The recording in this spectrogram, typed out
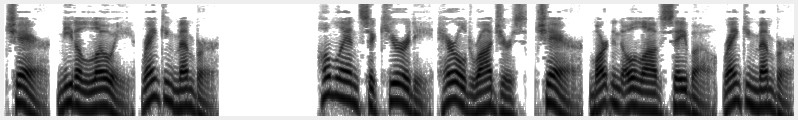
Chair, Nita Lowey, Ranking Member Homeland Security Harold Rogers, Chair, Martin Olav Sabo, Ranking Member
